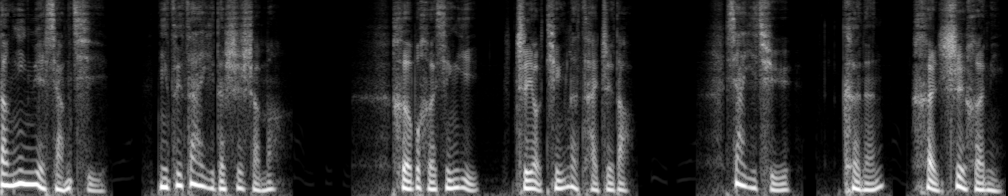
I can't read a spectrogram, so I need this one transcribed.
当音乐响起，你最在意的是什么？合不合心意，只有听了才知道。下一曲，可能很适合你。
